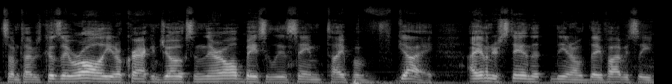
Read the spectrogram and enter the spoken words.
sometimes because they were all you know cracking jokes and they're all basically the same type of guy. I understand that you know they've obviously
